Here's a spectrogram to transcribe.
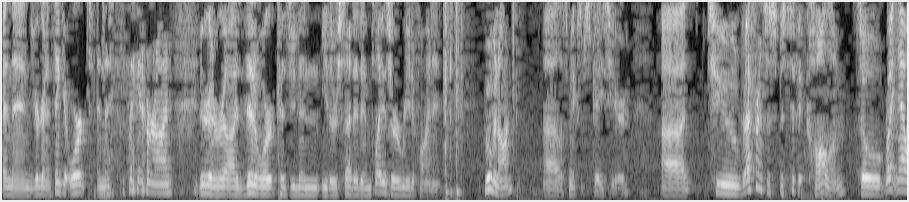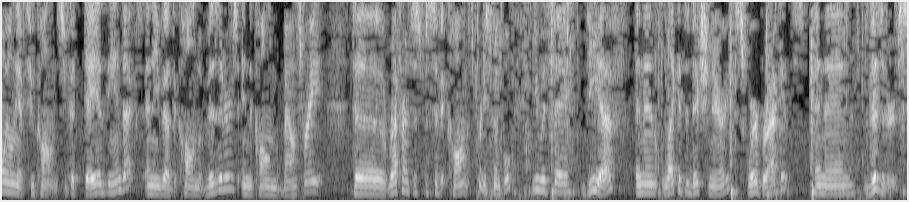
and then you're going to think it worked, and then later on, you're going to realize it didn't work because you didn't either set it in place or redefine it. Moving on. uh, let's make some space here. Uh, to reference a specific column, so right now we only have two columns. You've got day as the index, and then you've got the column of visitors in the column of bounce rate. To reference a specific column, it's pretty simple. You would say df, and then like it's a dictionary, square brackets, and then visitors.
